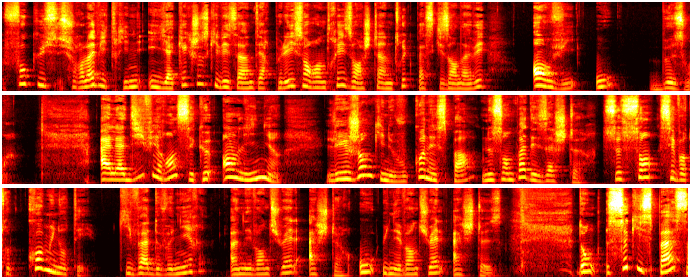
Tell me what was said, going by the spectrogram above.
focus sur la vitrine, il y a quelque chose qui les a interpellés, ils sont rentrés, ils ont acheté un truc parce qu'ils en avaient envie ou besoin. À la différence, c'est que en ligne, les gens qui ne vous connaissent pas ne sont pas des acheteurs. Ce sont, c'est votre communauté qui va devenir un éventuel acheteur ou une éventuelle acheteuse. Donc, ce qui se passe,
